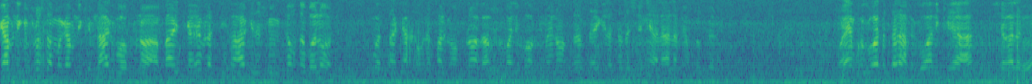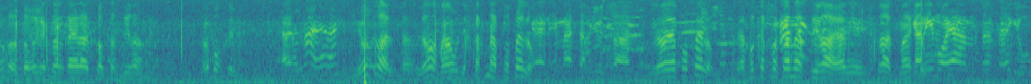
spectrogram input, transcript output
בידיים. שלושת המג"בניקים, נהג באופנוע, בא, התקרב לשיחה כדי שהוא ימסור את הבלון. הוא עשה ככה, הוא נפל מהאופנוע, ואח שלו בא לברוח ממנו, סובב את ההגה לצד השני, עלה עליו עם פלפל. הוא היה עם חגורת הצלה, החגורה נקרעה, נשארה על עצמו. באותו רגע צריך היה לעצור את הסבירה. לא בורחים. אז- ניוטרל, אתה- לא, מה, הוא נחתך מהפרופלו. כן, אם היה שם ניוטרל, לא היה פרופלו. הוא יכול לתת מכה מהסירה, היה נשרט, משהו. גם אם הוא היה מסובב את ההגה, הוא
